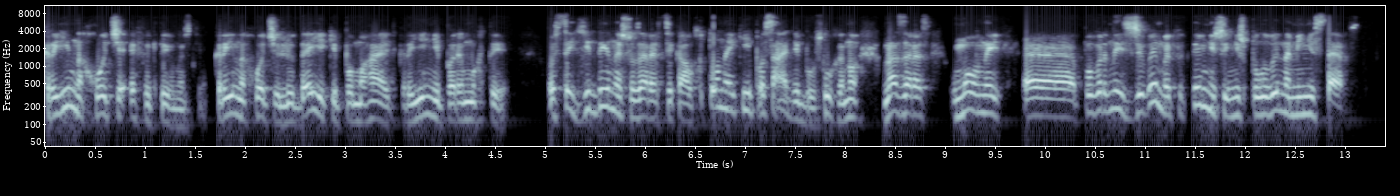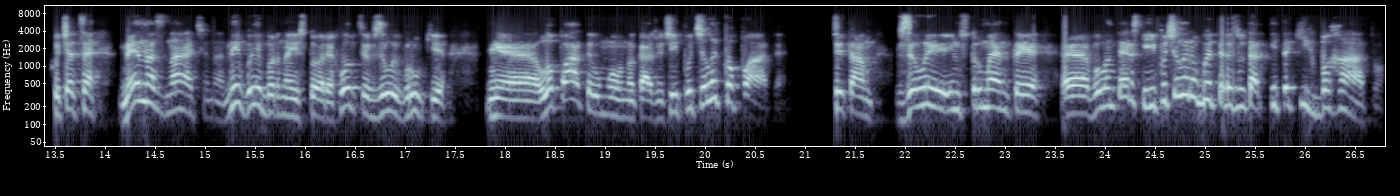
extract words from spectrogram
країна хоче ефективності, країна хоче людей, які допомагають країні перемогти. Ось це єдине, що зараз цікаво. Хто на якій посаді був? Слухай, ну у нас зараз умовний е, повернись живим ефективніший ніж половина міністерств. Хоча це не назначена, не виборна історія. Хлопці взяли в руки е, лопати, умовно кажучи, і почали копати. Чи там взяли інструменти е, волонтерські і почали робити результат. І таких багато.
